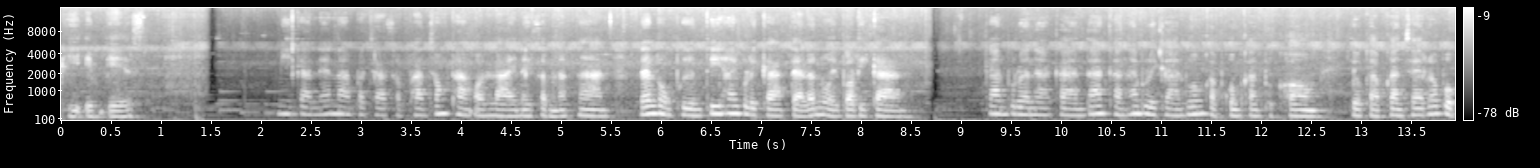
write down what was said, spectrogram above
PMS มีการแนะนำประชาสัมพันธ์ช่องทางออนไลน์ในสำนักงาน และลงพื้นที่ให้บริการแต่ละหน่วยบริการ การบูรณาการด้านการให้บริการร่วมกับกรมการปกครอง เกี่ยวกับการใช้ระบบ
